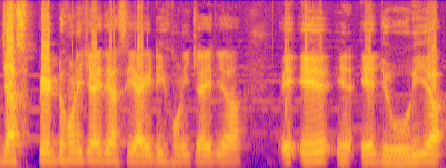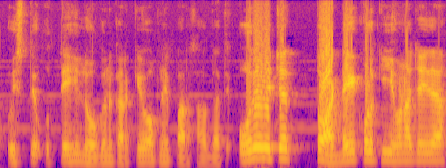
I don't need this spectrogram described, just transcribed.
ਜਾਂ ਸਪਿਡ ਹੋਣੀ ਚਾਹੀਦੀ ਆ CID ਹੋਣੀ ਚਾਹੀਦੀ ਆ। ਇਹ ਇਹ, ਇਹ- ਜ਼ਰੂਰੀ ਆ, ਇਸ ਦੇ ਉੱਤੇ ਹੀ ਲੌਗਇਨ ਕਰਕੇ ਉਹ ਆਪਣੇ ਭਰ ਸਕਦਾ ਤੇ ਉਹਦੇ ਵਿੱਚ ਤੁਹਾਡੇ ਕੋਲ ਕੀ ਹੋਣਾ ਚਾਹੀਦਾ?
